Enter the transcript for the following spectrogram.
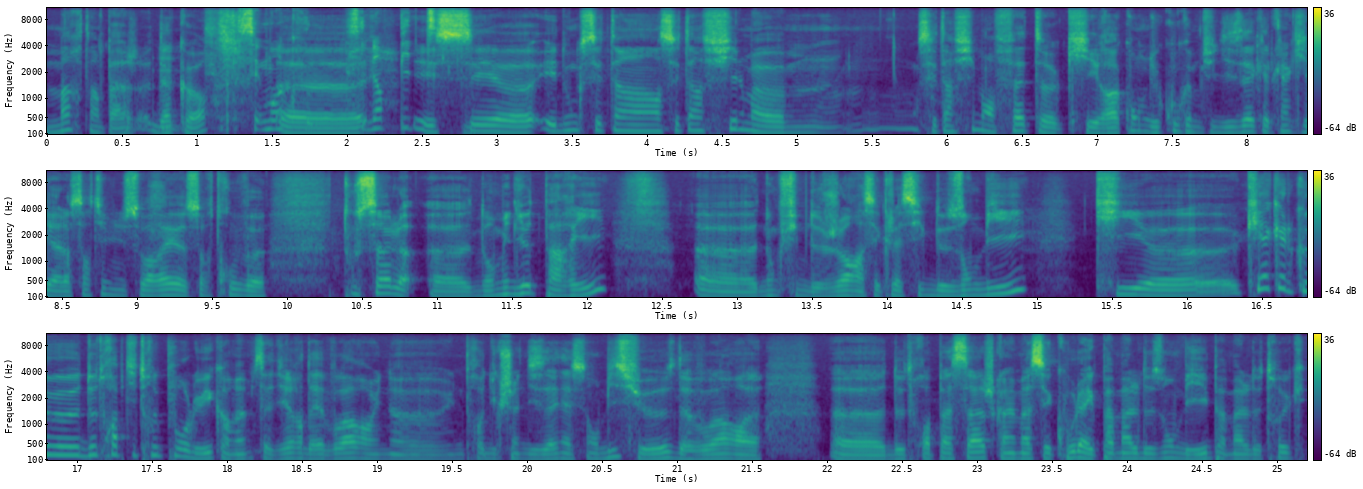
Martin Page, d'accord. C'est moins cool. Euh, C'est bien Pete. Et c'est euh, et donc c'est un c'est un film euh, c'est un film en fait euh, qui raconte du coup comme tu disais quelqu'un qui à la sortie d'une soirée euh, se retrouve euh, tout seul dans le milieu de Paris. Donc film de genre assez classique de zombies qui, qui a quelques deux trois petits trucs pour lui quand même. C'est-à-dire d'avoir une, une production design assez ambitieuse d'avoir deux trois passages quand même assez cool avec pas mal de zombies pas mal de trucs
